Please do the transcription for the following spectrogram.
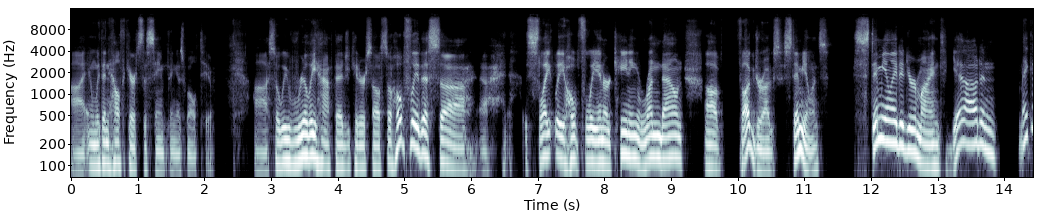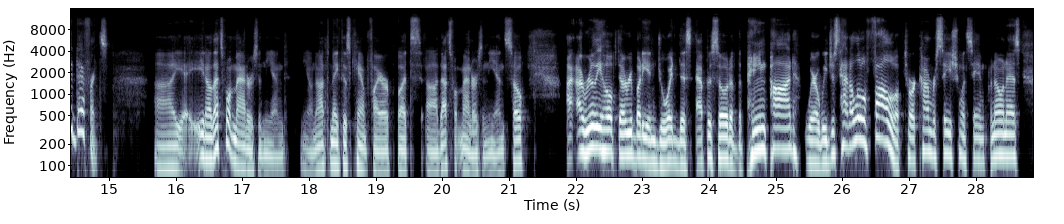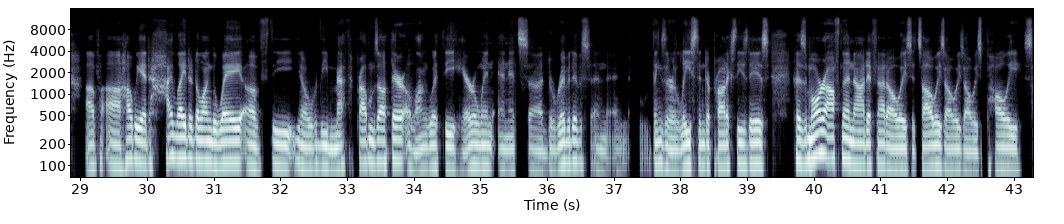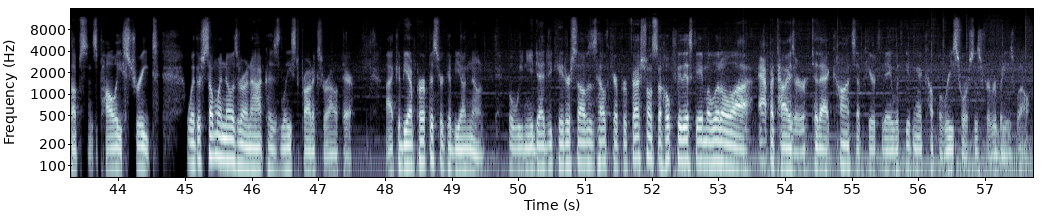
Uh, and within healthcare, it's the same thing as well, too. Uh, so we really have to educate ourselves. So hopefully, this uh, uh, slightly, hopefully entertaining rundown of thug drugs, stimulants, stimulated your mind to get out and make a difference. Uh, you know, that's what matters in the end. You know, not to make this campfire, but uh, that's what matters in the end. So I, I really hope that everybody enjoyed this episode of the Pain Pod, where we just had a little follow up to our conversation with Sam Quinones of uh, how we had highlighted along the way of the you know the meth problems out there, along with the heroin and its uh, derivatives and and things that are laced into products these days. Because more often than not, if not always, it's always always always poly substance, poly street, whether someone knows it or not, because laced products are out there. Uh, it could be on purpose or it could be unknown but we need to educate ourselves as healthcare professionals. So hopefully, this gave a little uh, appetizer to that concept here today with giving a couple resources for everybody as well.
